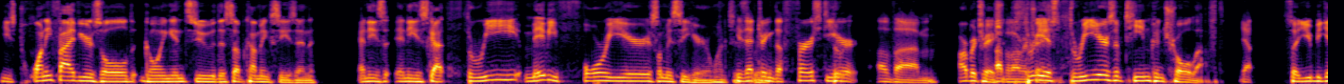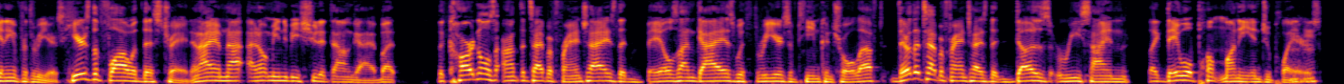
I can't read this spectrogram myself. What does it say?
He's 25 years old going into this upcoming season. and he's and he's got three, maybe four years. Let me see here. One, two, He's three. entering the first year of um arbitration. of Three is three years of team control left. Yep. So you'd be getting him for three years. Here's the flaw with this trade, and I am not. I don't mean to be shoot it down guy, but the Cardinals aren't the type of franchise that bails on guys with three years of team control left. They're the type of franchise that does re-sign. Like they will pump money into players. Mm-hmm.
